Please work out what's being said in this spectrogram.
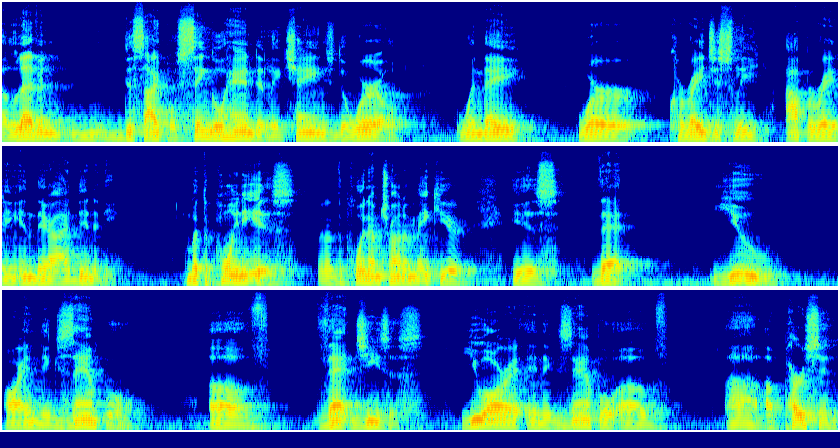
11 disciples single handedly changed the world when they were courageously operating in their identity. But the point is, the point I'm trying to make here is that you are an example of that Jesus. You are an example of uh, a person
